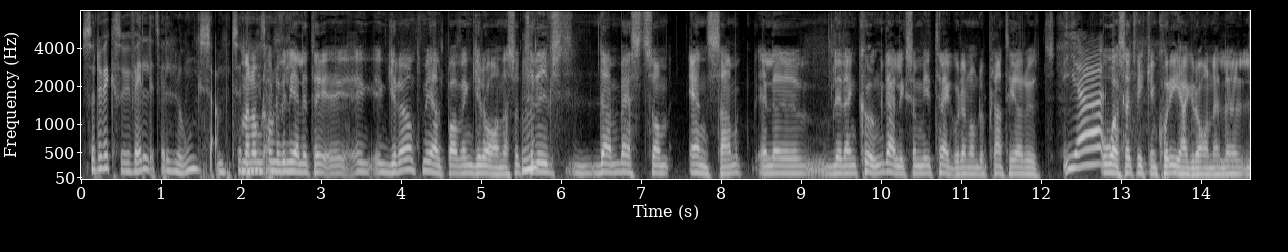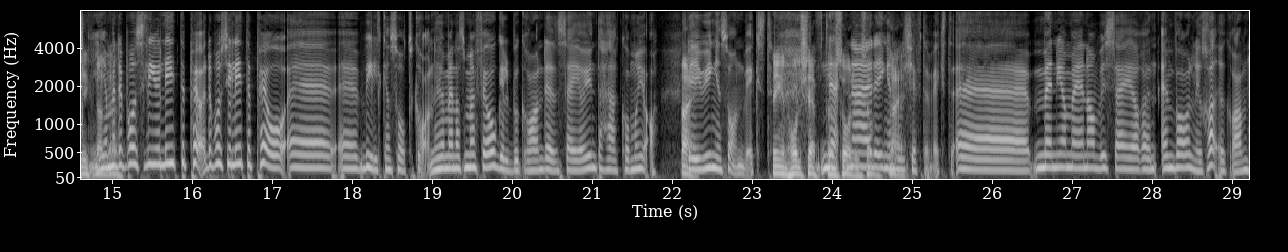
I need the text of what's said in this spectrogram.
Så det växer ju väldigt, väldigt långsamt. Men om, så- om du vill ge lite eh, grönt med hjälp av en gran, alltså Mm. trivs den bäst som ensam eller blir det en kung där liksom i trädgården om du planterar ut ja, oavsett vilken koreagran eller liknande? Ja, men det beror ju lite på, det beror lite på eh, eh, vilken sorts gran. Jag menar som en fågelbogran, den säger ju inte här kommer jag. Nej. Det är ju ingen sån växt. Det är ingen håll käften nej, så nej, liksom? det är ingen håll käften-växt. Eh, men jag menar om vi säger en, en vanlig rödgran,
